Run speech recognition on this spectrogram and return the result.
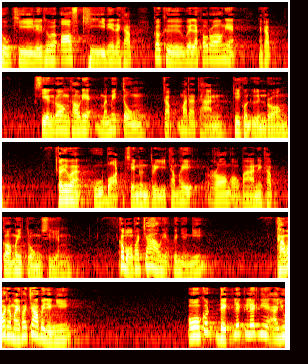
ถูกคีย์หรือที่ว่า off key เนี่ยนะครับ ก็คือเวลาเขาร้องเนี่ยนะครับ เสียงร้องเขาเนี่ยมันไม่ตรงกับมาตรฐานที่คนอื่นร้อง ก็เรียกว่าหูบอดเสียงดนตรีทำให้ร้องออกมาเนี่ยครับ ก็ไม่ตรงเสียง เขาบอกพระเจ้าเนี่ยเป็นอย่างนี้ ถามว่าทำไมพระเจ้าเป็นอย่างนี้ อ้ก็เด็กเล็กๆนี่อายุ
